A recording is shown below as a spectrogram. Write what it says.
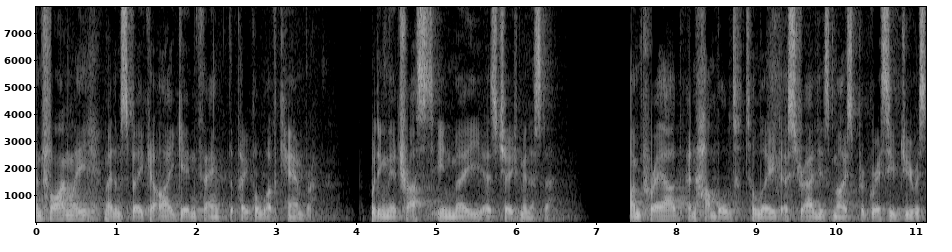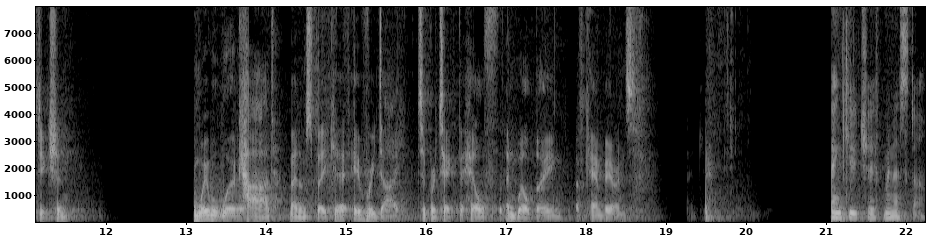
And finally, Madam Speaker, I again thank the people of Canberra for putting their trust in me as Chief Minister. I'm proud and humbled to lead Australia's most progressive jurisdiction. And we will work hard, Madam Speaker, every day to protect the health and well-being of Canberrans. Thank you, Thank you, Chief Minister.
